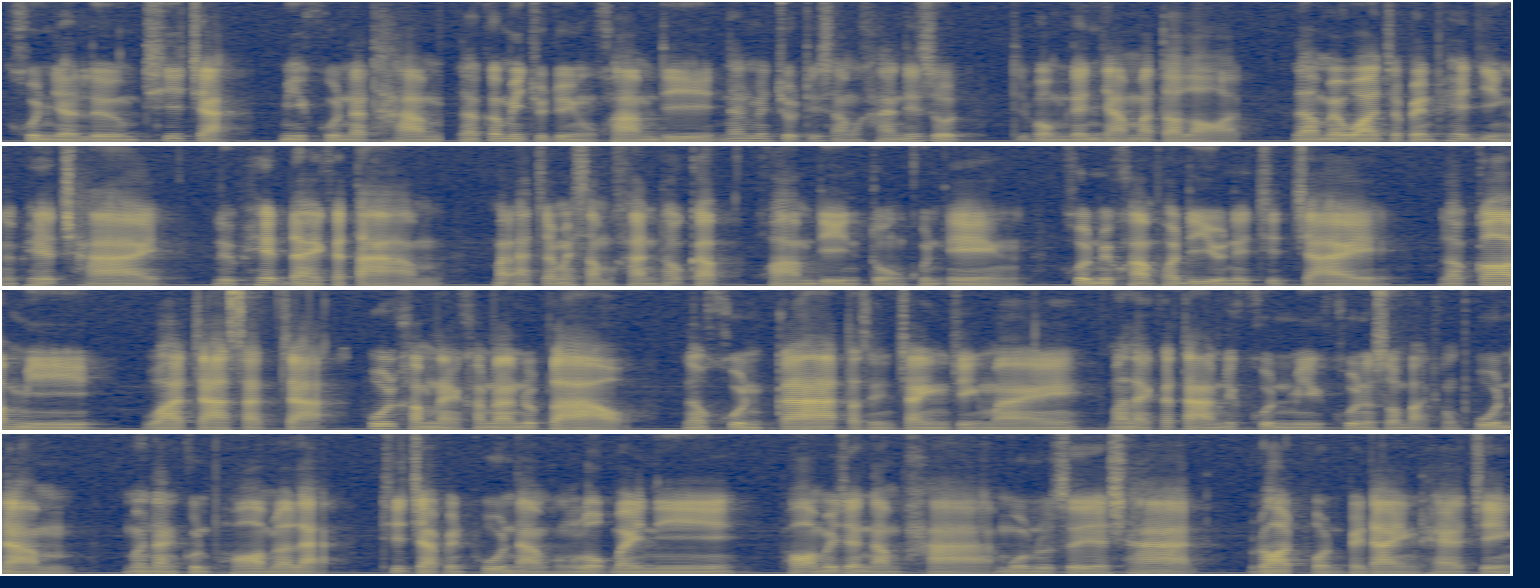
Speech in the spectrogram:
คุณอย่าลืมที่จะ มีคุณธรรม แล้วก็มีจุดยืนของความดี นั่นเป็นจุดที่สำคัญที่สุด ที่ผมเน้นย้ำมาตลอด แล้วไม่ว่าจะเป็นเพศหญิงหรือเพศชาย หรือเพศใดก็ตาม มันอาจจะไม่สำคัญเท่ากับความดีในตัวของคุณเอง คุณมีความพอดีอยู่ในจิตใจ แล้วก็มีวาจาสัจจะพูดคำไหนคำนั้นหรือเปล่า แล้วคุณกล้าตัดสินใจจริงๆไหมเมื่อไหร่ก็ตามที่คุณมีคุณสมบัติของผู้นำเมื่อนั้นคุณพร้อมแล้วแหละ ที่จะเป็นผู้นำของโลกใบนี้พร้อมที่จะนำพามวลมนุษยชาติ รอดผลไปได้อย่างแท้จริง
